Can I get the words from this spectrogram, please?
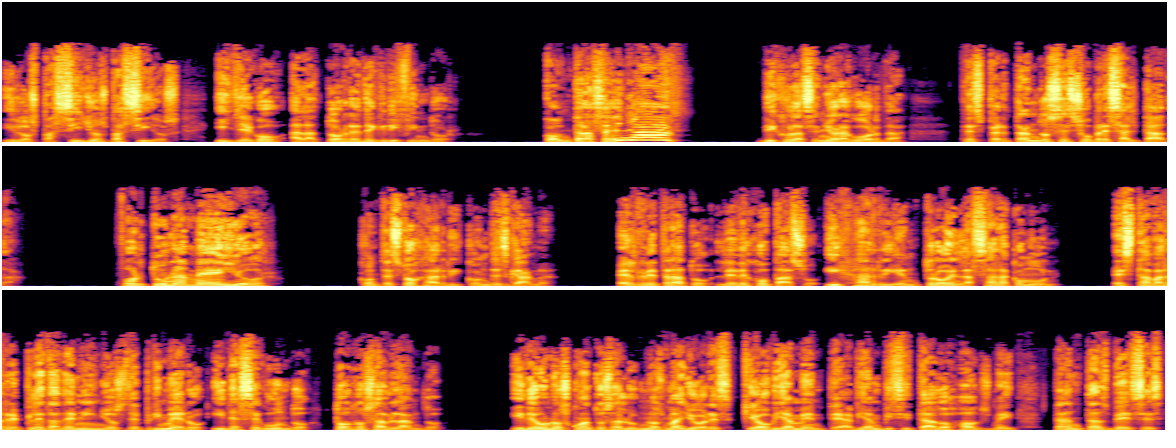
y los pasillos vacíos, y llegó a la torre de Gryffindor. ¡Contraseña! Dijo la señora gorda, despertándose sobresaltada. Fortuna Mayor, contestó Harry con desgana. El retrato le dejó paso y Harry entró en la sala común. Estaba repleta de niños de primero y de segundo, todos hablando. y de unos cuantos alumnos mayores que obviamente habían visitado Hogsmeade tantas veces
